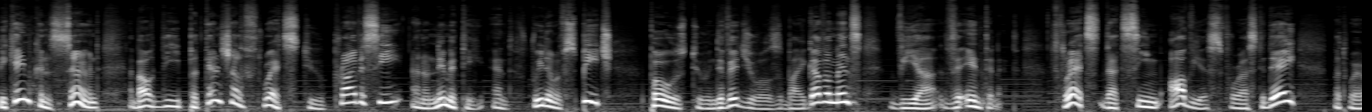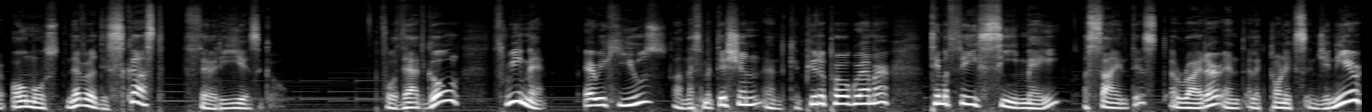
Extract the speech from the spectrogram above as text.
became concerned about the potential threats to privacy, anonymity, and freedom of speech posed to individuals by governments via the internet. Threats that seem obvious for us today, but were almost never discussed 30 years ago. For that goal, three men Eric Hughes, a mathematician and computer programmer, Timothy C. May, a scientist, a writer, and electronics engineer,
